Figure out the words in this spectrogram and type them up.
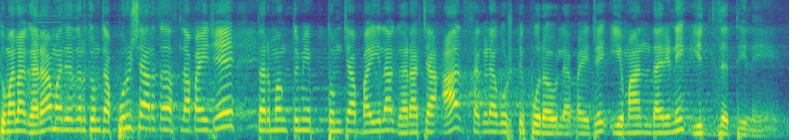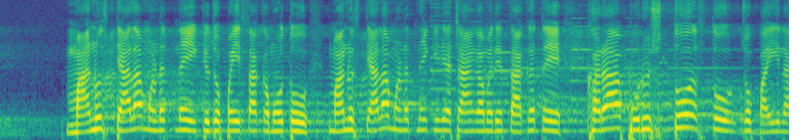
तुम्हाला घरामध्ये जर तुमचा पुरुषार्थ असला पाहिजे तर मग तुम्ही तुमच्या बाईला घराच्या आत सगळ्या गोष्टी पुरवल्या पाहिजे इमानदारीने इज्जतीने. माणूस त्याला म्हणत नाही की जो पैसा कमवतो माणूस त्याला म्हणत नाही की ज्याच्या अंगामध्ये ताकद आहे. खरा पुरुष तो असतो जो बाईला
